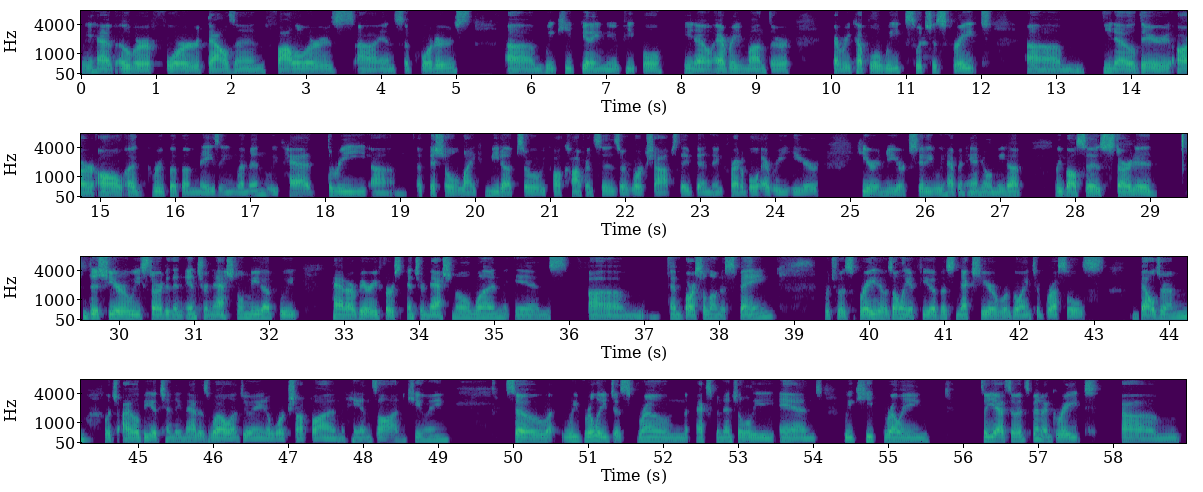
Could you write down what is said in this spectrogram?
We have over 4,000 followers uh, and supporters. Um, we keep getting new people, you know, every month or every couple of weeks, which is great. Um, you know, they are all a group of amazing women. We've had three um, official like meetups or what we call conferences or workshops. They've been incredible every year. Here in New York City, we have an annual meetup. We've also started this year, we started an international meetup. We had our very first international one in um, in Barcelona, Spain, which was great. It was only a few of us. Next year, we're going to Brussels, Belgium, which I will be attending that as well and doing a workshop on hands on cueing. So we've really just grown exponentially and we keep growing. So, yeah, so it's been a great, um,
